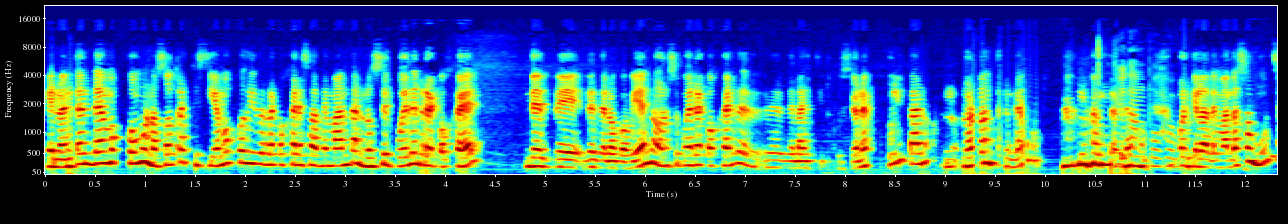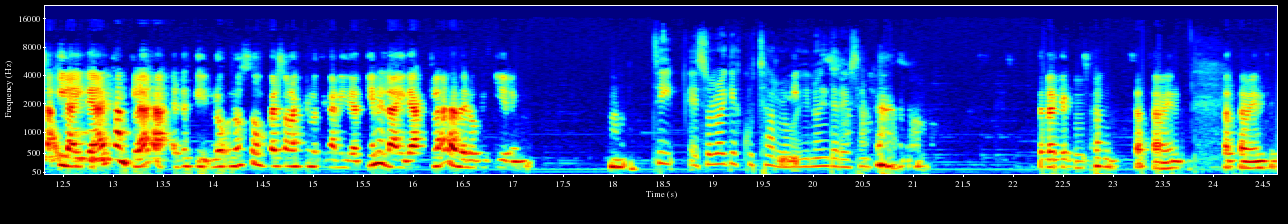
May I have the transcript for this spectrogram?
que no entendemos cómo nosotras, que si hemos podido recoger esas demandas, no se pueden recoger desde, desde los gobiernos, no se puede recoger desde, las instituciones públicas, ¿no? No, lo entendemos. No entendemos porque las demandas son muchas y las ideas están claras, es decir, no, no son personas que no tengan ideas, tienen las ideas claras de lo que quieren. Sí, eso lo hay que escucharlo y no interesa. exactamente, exactamente.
